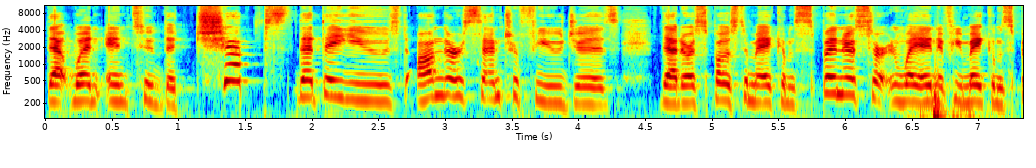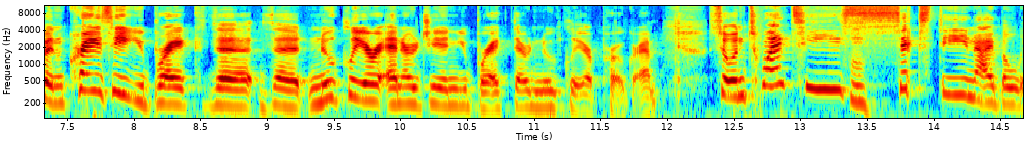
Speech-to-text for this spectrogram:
that went into the chips that they used on their centrifuges that are supposed to make them spin a certain way. And if you make them spin crazy, you break the, the nuclear energy and you break their nuclear program. So in 2016, I believe,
